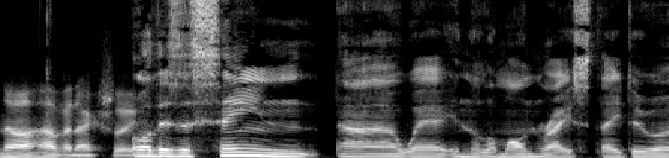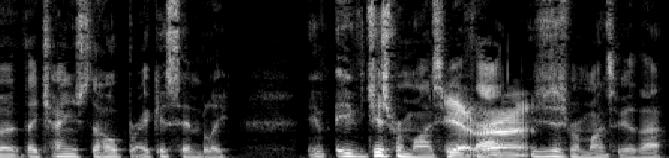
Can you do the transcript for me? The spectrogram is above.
No, I haven't actually. Well, there's a scene uh, where in the Le Mans race they do a they change the whole brake assembly. It, it just reminds me of that. right. It just reminds me of that.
